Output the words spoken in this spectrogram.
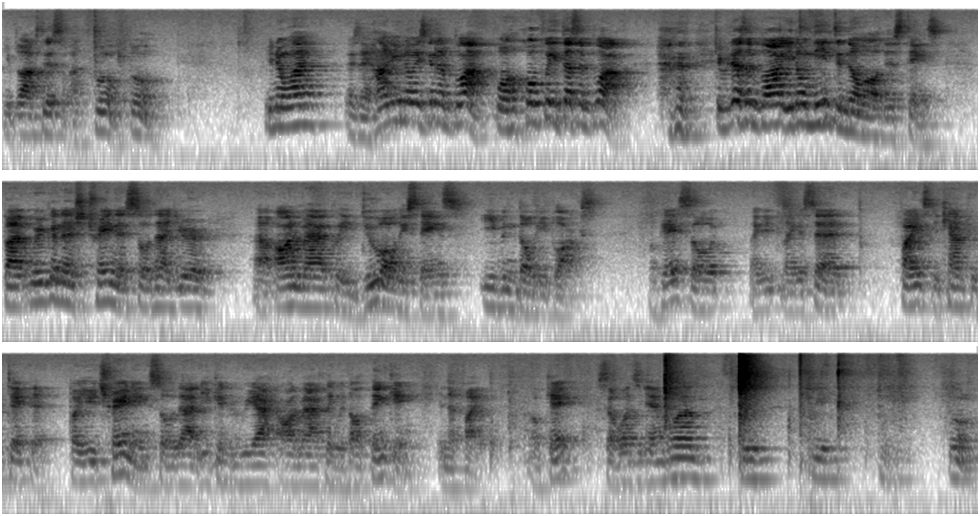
he blocks this one, boom, boom. You know what? They say, how do you know he's gonna block? Well, hopefully he doesn't block. if he doesn't block, you don't need to know all these things. But we're gonna train it so that you uh, automatically do all these things even though he blocks. Okay, so like, like I said, fights you can't predict it, but you're training so that you can react automatically without thinking in the fight. Okay, so once again, one, two, three, boom.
